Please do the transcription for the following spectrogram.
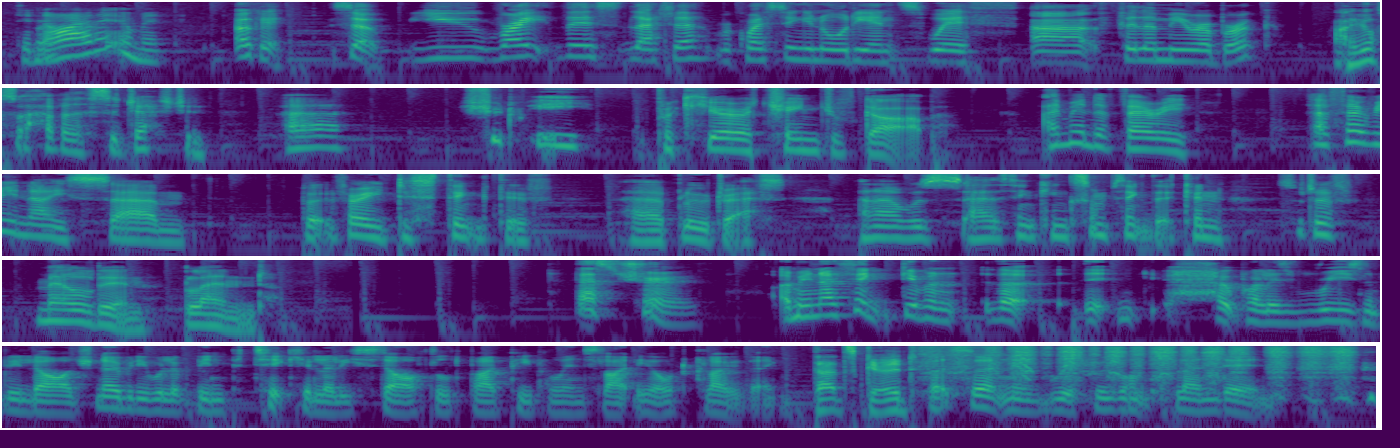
didn't I had it in me. Okay, so you write this letter requesting an audience with uh, Philomira Brooke. I also have a suggestion. Uh, should we procure a change of garb? I'm in a very, a very nice, um, but very distinctive uh, blue dress, and I was uh, thinking something that can sort of meld in, blend. That's true. I mean, I think given that it, Hopewell is reasonably large, nobody will have been particularly startled by people in slightly odd clothing. That's good. But certainly, if we want to blend in,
